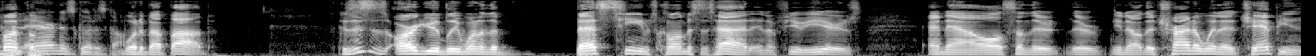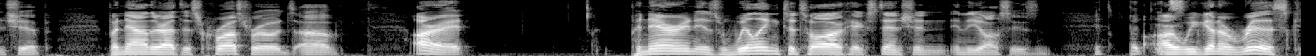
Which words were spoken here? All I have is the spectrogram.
But, but Panarin is good as gone. what about Bob? Because this is arguably one of the best teams Columbus has had in a few years, and now all of a sudden they're they're you know they're trying to win a championship, but now they're at this crossroads of, all right, Panarin is willing to talk extension in the offseason. It- but Are we gonna risk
